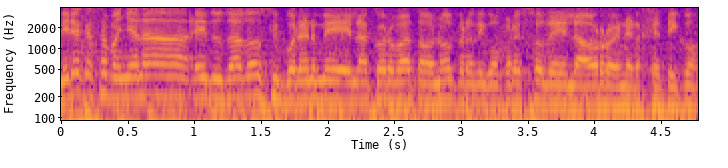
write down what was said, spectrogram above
Mira que esta mañana he dudado si ponerme la corbata o no, pero digo por eso del ahorro energético.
